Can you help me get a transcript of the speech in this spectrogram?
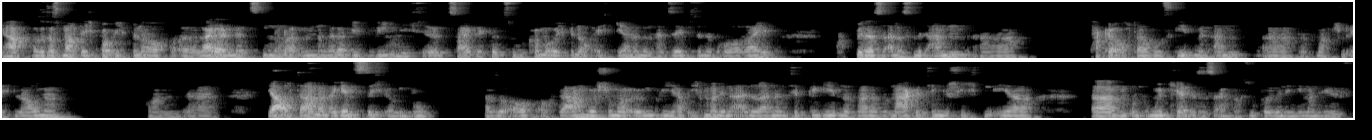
ja, also das macht echt Bock. Ich bin auch äh, leider in den letzten Monaten relativ wenig äh, zeitlich dazu gekommen, aber ich bin auch echt gerne dann halt selbst in der Brauerei, guck mir das alles mit an, äh, packe auch da, wo es geht, mit an. Äh, das macht schon echt Laune. Und äh, ja, auch da, man ergänzt sich irgendwo. Also auch, auch da haben wir schon mal irgendwie, habe ich mal den einen oder anderen Tipp gegeben, das waren dann so Marketinggeschichten eher. Ähm, und umgekehrt ist es einfach super, wenn dir jemand hilft,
